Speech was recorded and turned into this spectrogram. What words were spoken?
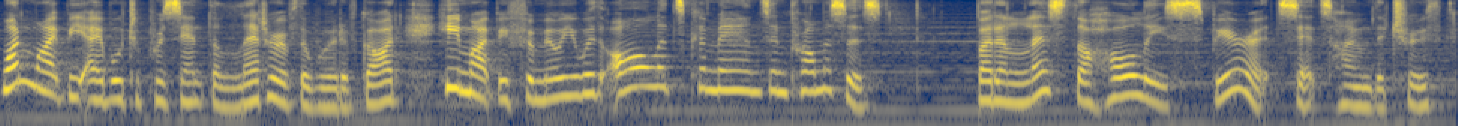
One might be able to present the letter of the Word of God, he might be familiar with all its commands and promises. But unless the Holy Spirit sets home the truth,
